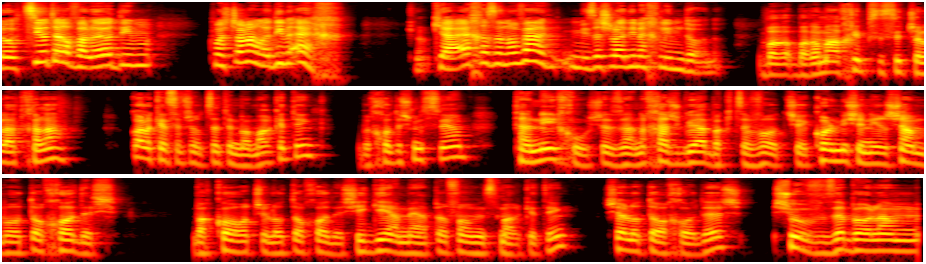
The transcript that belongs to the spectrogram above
להוציא יותר, אבל לא יודעים, כמו שאתה אומר, לא יודעים איך. כן. כי האיך הזה נובע מזה שלא יודעים איך למדוד. ברמה הכי בסיסית של ההתחלה, כל הכסף שהוצאתם ב marketing, בחודש מסוים, תניחו שזו הנחה שגויה בקצוות, שכל מי שנרשם באותו חודש, ב cohort של אותו חודש, הגיע מה performance marketing של אותו החודש. שוב, זה בעולם,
